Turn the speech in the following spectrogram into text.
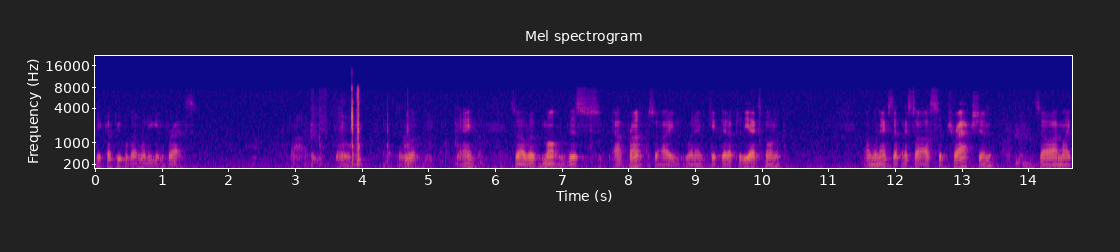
See a couple people going, what are you getting for x? Five. Boom. A look. Okay. So the this out front, so I went and kicked that up to the exponent. On the next step, I saw a subtraction. So I'm like,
